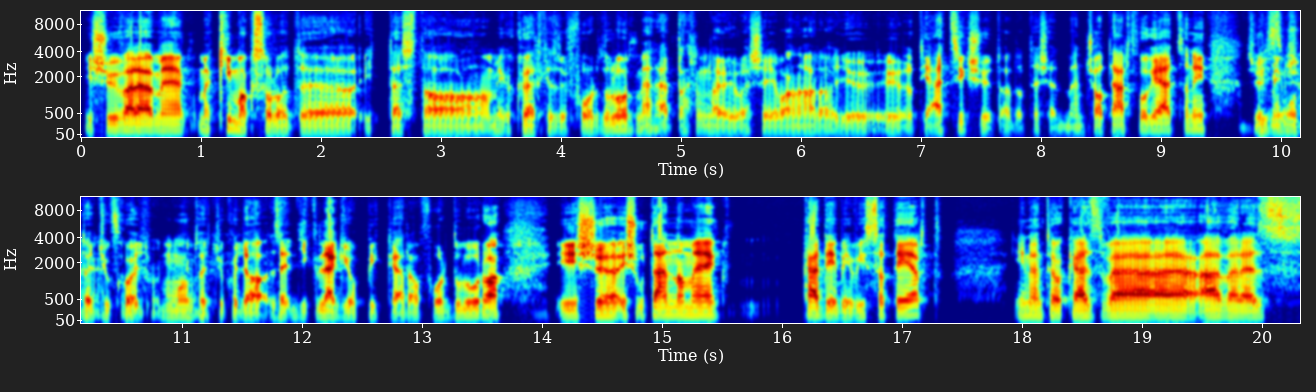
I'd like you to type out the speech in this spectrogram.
és ővel meg, meg kimaxolod uh, itt ezt a, még a következő fordulót, mert hát nagyon jó esély van arra, hogy ő, ő ott játszik, sőt adott esetben csatárt fog játszani, sőt még mondhatjuk, hogy, fog, mondhatjuk, hogy az egyik legjobb pick a fordulóra, és, és utána meg KDB visszatért, innentől kezdve Álvarez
